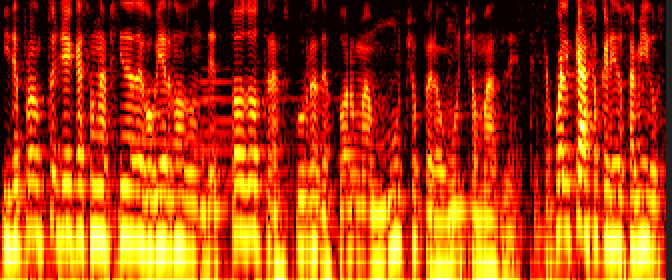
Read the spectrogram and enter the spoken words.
Y de pronto llegas a una oficina de gobierno donde todo transcurre de forma mucho, pero mucho más lenta. Que fue el caso, queridos amigos.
